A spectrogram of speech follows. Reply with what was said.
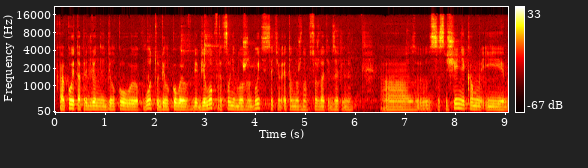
какой-то определенный белковую квоту, белковый белок в рационе должен быть, с этим это нужно обсуждать обязательно э, со священником и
